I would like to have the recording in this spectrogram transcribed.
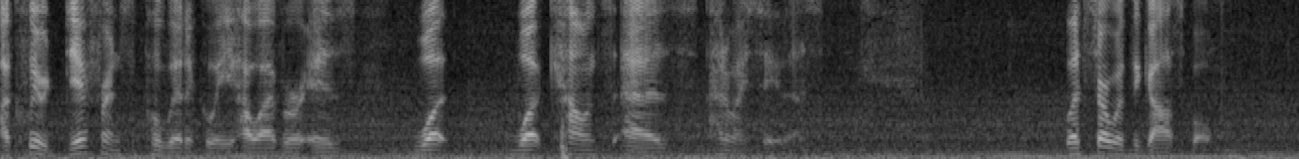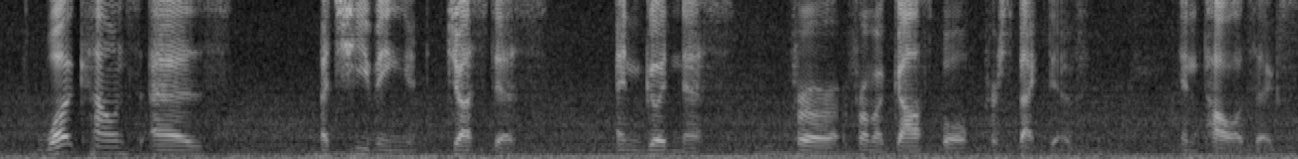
A clear difference politically, however, is what what counts as how do I say this? Let's start with the gospel. What counts as achieving justice and goodness for from a gospel perspective in politics?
